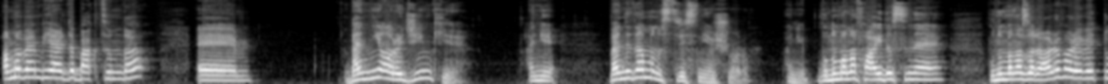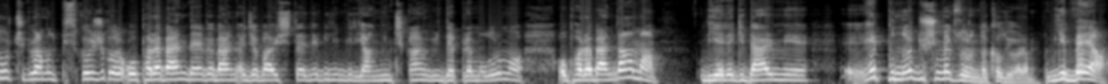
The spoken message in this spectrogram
Ama ben bir yerde baktığımda... E, ben niye aracıyım ki? Hani ben neden bunun stresini yaşıyorum? Hani bunun bana faydası ne? Bunun bana zararı var evet doğru çünkü ben bunu psikolojik olarak o para bende ve ben acaba işte ne bileyim bir yangın çıkar mı bir deprem olur mu? O para bende ama bir yere gider mi? E, hep bunları düşünmek zorunda kalıyorum. Bir veya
